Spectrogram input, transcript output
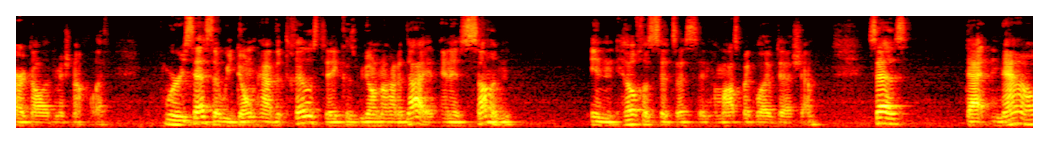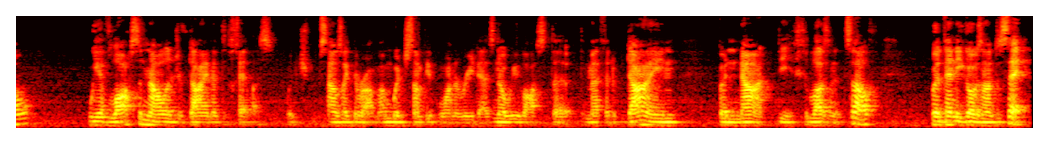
or Dalid Mishnah Aleph, where he says that we don't have the tchelos today because we don't know how to diet. And his son, in Hilchos Tzitzis, in Hamaspek Lev Hashem, says that now we have lost the knowledge of dying at the tchelas, which sounds like the Rambam, which some people want to read as no, we lost the, the method of dying but not the chilazon itself. But then he goes on to say,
